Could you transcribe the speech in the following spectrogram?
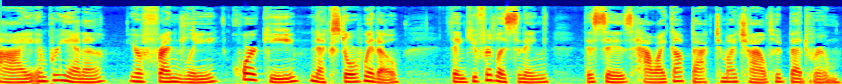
I am Brianna, your friendly, quirky, next door widow. Thank you for listening. This is How I Got Back to My Childhood Bedroom.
